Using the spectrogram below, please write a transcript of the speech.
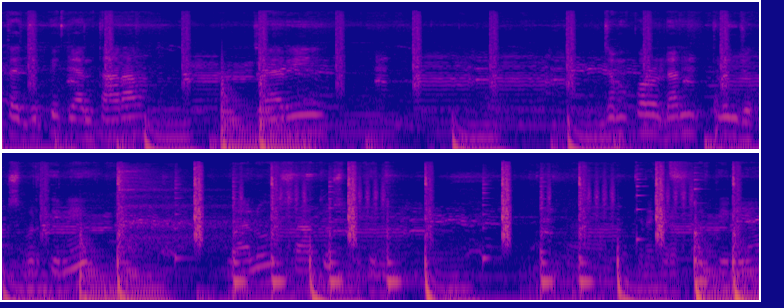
Kita jepit di antara jari jempol dan telunjuk seperti ini. Lalu satu seperti ini. Nah, kira-kira seperti ini ya.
